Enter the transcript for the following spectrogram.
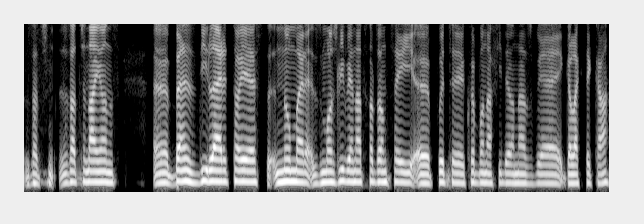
Zacz- zaczynając, e, Benz Dealer to jest numer z możliwie nadchodzącej e, płyty Quebona Fide o nazwie Galaktyka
